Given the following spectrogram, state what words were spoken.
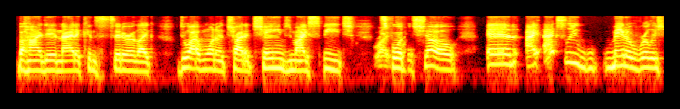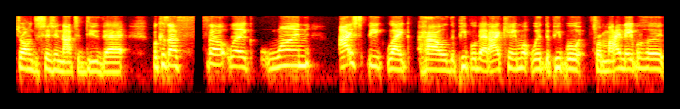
behind it. And I had to consider, like, do I want to try to change my speech right. for the show? And I actually made a really strong decision not to do that because I felt like, one, I speak like how the people that I came up with, the people from my neighborhood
